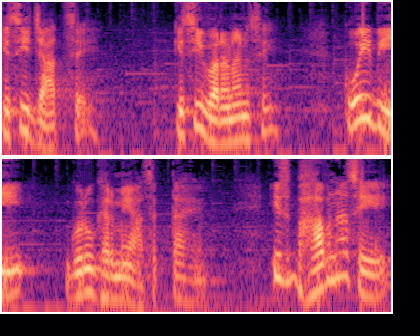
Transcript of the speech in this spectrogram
किसी जात से, किसी वर्णन से कोई भी गुरु घर में आ सकता है। इस भावना से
